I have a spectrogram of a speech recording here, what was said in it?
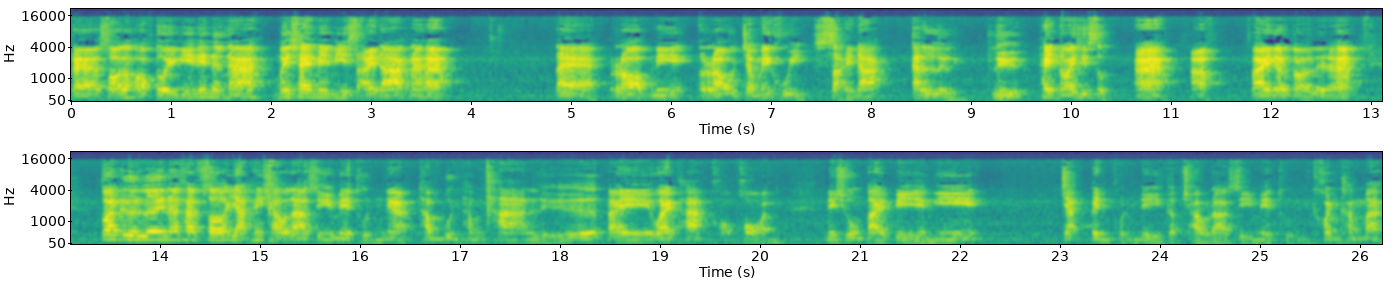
แต่ซอต้องออกตัวอย่างนี้นิดนึงนะ ไม่ใช่ไม่มีสายดาร์กนะฮะ แต่รอบนี้เราจะไม่คุยสายดาร์กกันเลย หรือให้น้อยที่สุด อะอะไปกันก่อนเลยนะฮะ ก่อนอื่นเลยนะครับซออยากให้ชาวราศีเมถุนเนี่ยทำบุญทำทานหรือไปไหว้พระขอพร ในช่วงปลายปีอย่างนี้ จะเป็นผลดีกับชาวราศีเมถุนค่อนข้างมาก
